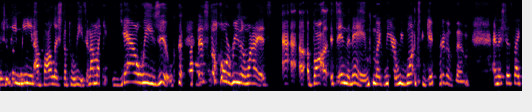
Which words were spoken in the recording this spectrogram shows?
actually mean abolish the police. And I'm like, yeah, we do. Right. That's the whole reason why it's abol- it's in the name. Like we are we want to get rid of them. And it's just like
